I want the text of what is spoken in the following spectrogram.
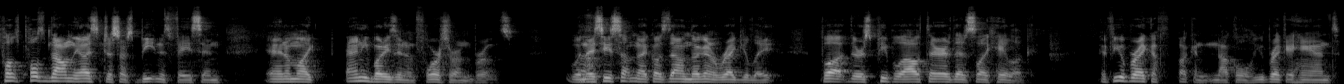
pulls pulls him down on the ice and just starts beating his face in, and I'm like anybody's an enforcer on the Bruins. When they see something that goes down, they're going to regulate. But there's people out there that's like, hey, look, if you break a fucking knuckle, you break a hand,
